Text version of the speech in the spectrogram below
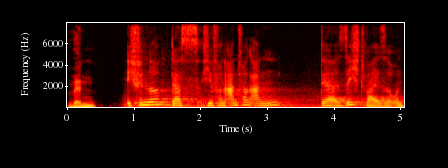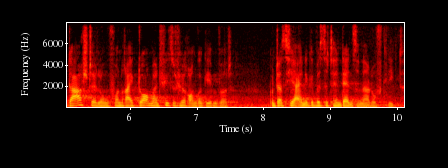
wenn ich finde, dass hier von Anfang an der Sichtweise und Darstellung von Reik Dormann viel zu viel Raum gegeben wird und dass hier eine gewisse Tendenz in der Luft liegt.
